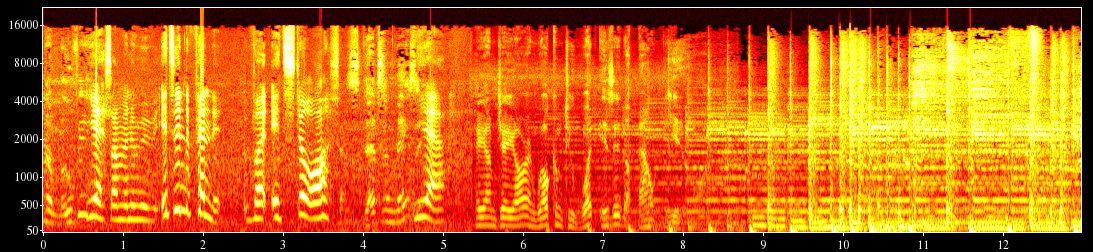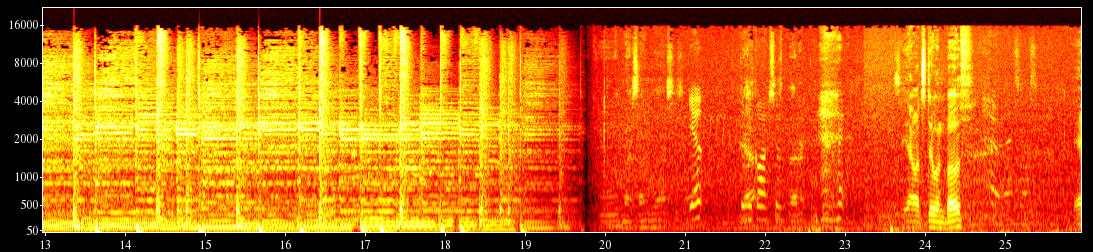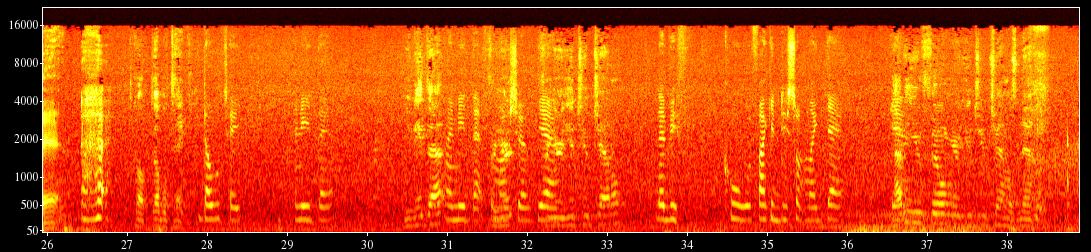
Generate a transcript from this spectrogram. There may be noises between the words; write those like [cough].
in a movie? Yes, I'm in a movie. It's independent, but it's still awesome. That's amazing. Yeah. Hey, I'm JR, and welcome to What Is It About You? Cool with my sunglasses? Yep. They look awesome. [laughs] See how it's doing both? Oh, that's awesome. Yeah. [laughs] it's called double take. Double take. I need that. You need that? I need that for, for my your, show. For your YouTube channel? That'd be f- cool if I could do something like that. How do you film your YouTube channels now?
